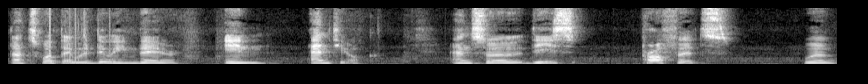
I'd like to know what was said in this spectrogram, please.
That's what they were doing there in Antioch. And so these prophets were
